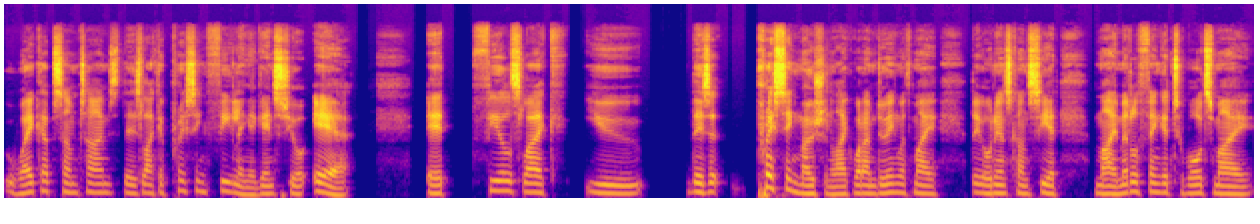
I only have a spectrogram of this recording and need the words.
wake up sometimes, there's like a pressing feeling against your ear. It feels like you there's a pressing motion, like what I'm doing with my, the audience can't see it, my middle finger towards my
